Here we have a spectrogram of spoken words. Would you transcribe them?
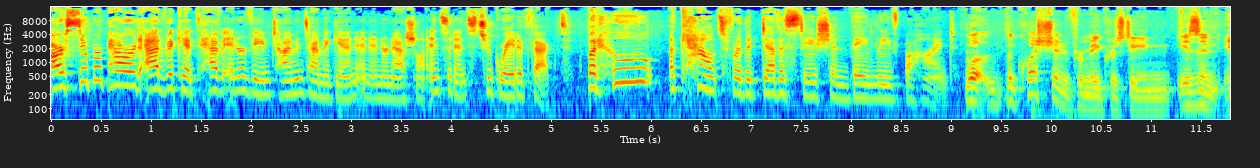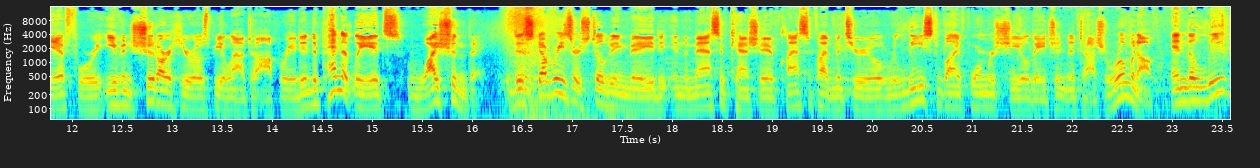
Our superpowered advocates have intervened time and time again in international incidents to great effect. But who accounts for the devastation they leave behind? Well, the question for me, Christine, isn't if or even should our heroes be allowed to operate independently. It's why shouldn't they? Discoveries are still being made in the massive cache of classified material released by former SHIELD agent Natasha Romanoff. And the leak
